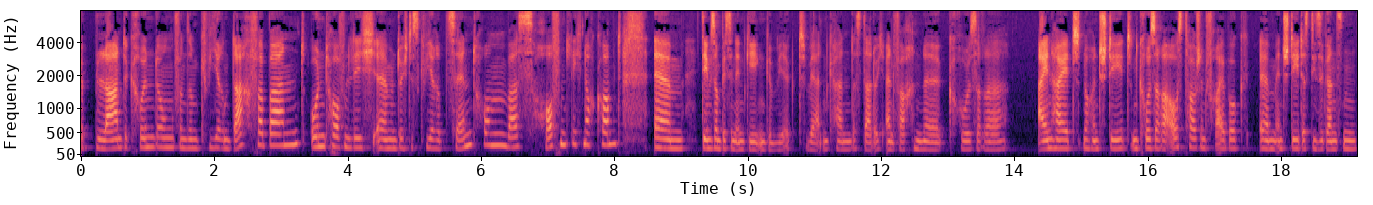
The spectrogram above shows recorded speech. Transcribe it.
geplante Gründung von so einem queeren Dachverband und hoffentlich ähm, durch das queere Zentrum, was hoffentlich noch kommt, ähm, dem so ein bisschen entgegengewirkt werden kann, dass dadurch einfach eine größere Einheit noch entsteht, ein größerer Austausch in Freiburg ähm, entsteht, dass diese ganzen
